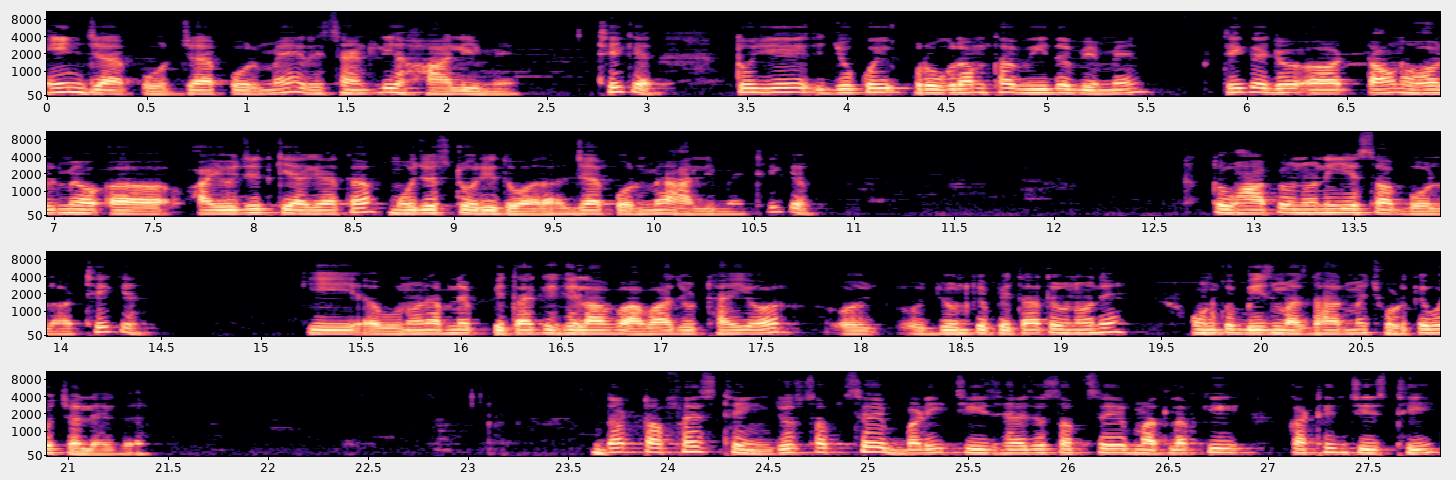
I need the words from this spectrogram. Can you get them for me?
इन जयपुर जयपुर में रिसेंटली हाल ही में, ठीक है? तो ये जो कोई प्रोग्राम था वी द वीमेन ठीक है, जो टाउन हॉल में आयोजित किया गया था मोजो स्टोरी द्वारा, जयपुर में हाल ही में, ठीक है? तो वहाँ पे उन्होंने ये सब बोला, ठीक है, कि उन्होंने अपने पिता के खिलाफ आवाज़ उठाई और जो उनके पिता थे उन्होंने उनको बीज मझधार में छोड़ के वो चले गए। द टफेस्ट थिंग जो सबसे बड़ी चीज़ है, जो सबसे मतलब कि कठिन चीज़ थी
